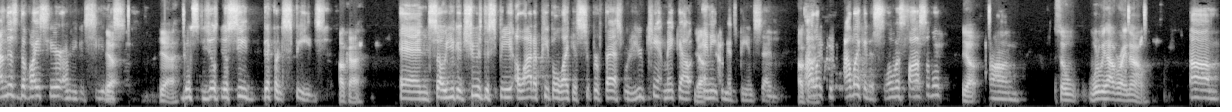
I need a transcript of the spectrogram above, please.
On this device here, I mean, you can see this. Yeah. You'll, you'll you'll see different speeds. Okay. And so you could choose the speed. A lot of people like it super fast, where you can't make out Yeah. anything that's being said. Okay. I like it. I like it as slow as possible. yeah. Um, So, what do we have right now? um,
